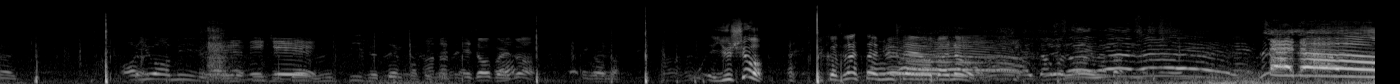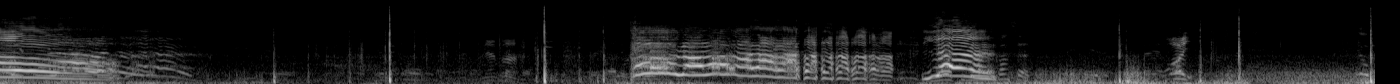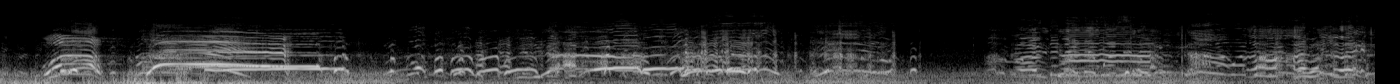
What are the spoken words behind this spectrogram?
Oh, you are me. Mickey. Mickey, je t'aime quand tu It's over as well. You sure? Because last time you said over no. Leno! Oh la la la la la la! Yes! Oi! Oh! yes.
